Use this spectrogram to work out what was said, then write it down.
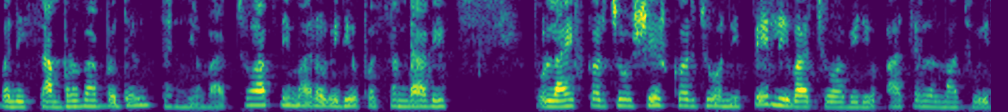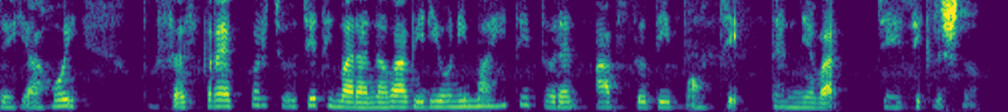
મને સાંભળવા બદલ ધન્યવાદ. જો આપને મારો વીડિયો પસંદ આવે તો લાઈક કરજો, શેર કરજો અને પહેલી વાર જો આ વીડિયો આ ચેનલમાં જોઈ રહ્યા હોય તો સબસ્ક્રાઈબ કરજો. જેથી મારા નવા વિડીયોની માહિતી તુરંત આપ સુધી પહોંચે. ધન્યવાદ. જય શ્રી કૃષ્ણ.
